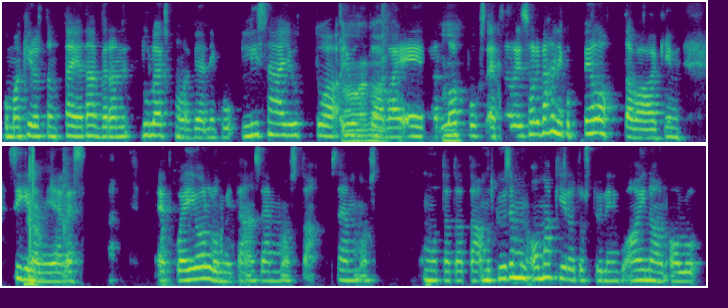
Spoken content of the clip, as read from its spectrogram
kun mä oon kirjoittanut tämän ja tämän verran, niin tuleeko mulle vielä niin kuin lisää juttua, juttua vai ei mm. lopuksi, että se oli, se oli vähän niin kuin pelottavaakin siinä no. mielessä, että kun ei ollut mitään semmoista, semmoista. Mutta, tota, mutta kyllä se mun oma kirjoitustyyli niin kuin aina on ollut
